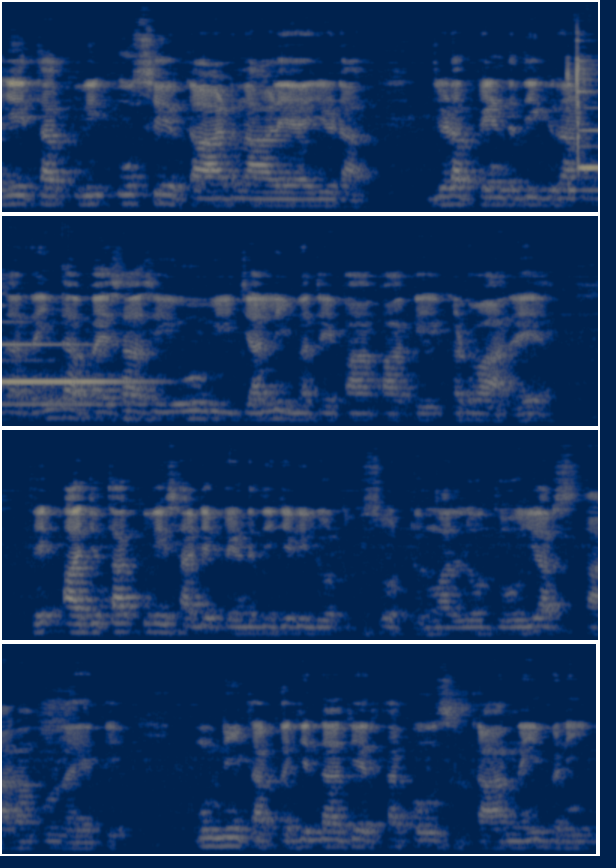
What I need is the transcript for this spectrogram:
ਅਜੇ ਤੱਕ ਵੀ ਉਸੇ ਰਿਕਾਰਡ ਨਾਲ ਹੈ ਜਿਹੜਾ ਜਿਹੜਾ ਪਿੰਡ ਦੀ ਗ੍ਰਾਂਟ ਦਾ ਰਹਿੰਦਾ ਪੈਸਾ ਸੀ ਉਹ ਵੀ ਜਾਲੀ ਮਤੇ ਪਾ ਪਾ ਕੇ ਕਢਵਾ ਰਹੇ ਆ। ਤੇ ਅੱਜ ਤੱਕ ਵੀ ਸਾਡੇ ਪਿੰਡ ਦੀ ਜਿਹੜੀ ਲੁੱਟ ਖਸੁੱਟ ਮੰਨ ਲਓ 2017 ਤੋਂ ਲੈ ਕੇ 19 ਤੱਕ ਜਿੰਨਾ ਚਿਰ ਤੱਕ ਉਹ ਸਰਕਾਰ ਨਹੀਂ ਬਣੀ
